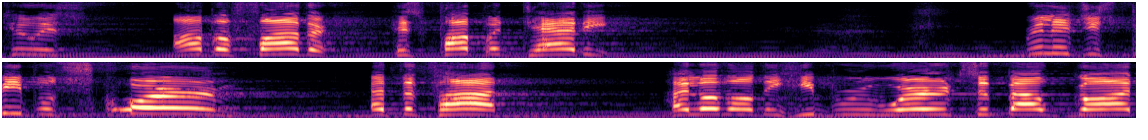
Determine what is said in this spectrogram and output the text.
to his Abba Father, his Papa Daddy. Religious people squirm at the thought. I love all the Hebrew words about God,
